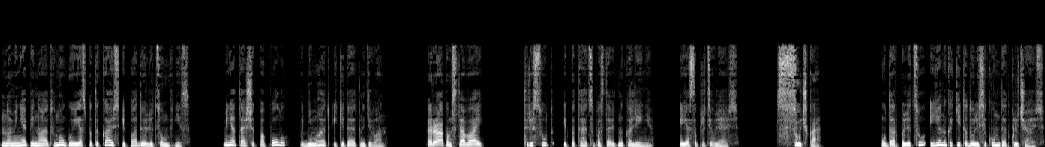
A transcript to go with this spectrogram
Но меня пинают в ногу, и я спотыкаюсь и падаю лицом вниз. Меня тащат по полу, поднимают и кидают на диван. «Раком вставай!» Трясут и пытаются поставить на колени. И я сопротивляюсь. «Сучка!» Удар по лицу, и я на какие-то доли секунды отключаюсь.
